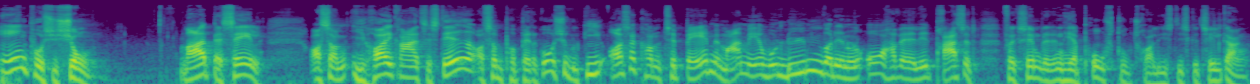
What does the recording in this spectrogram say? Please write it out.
en position, meget basal, og som i høj grad er til stede, og som på pædagogpsykologi også er kommet tilbage med meget mere volumen, hvor det nogle år har været lidt presset, for eksempel den her poststrukturalistiske tilgang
